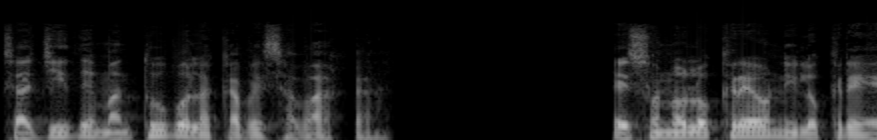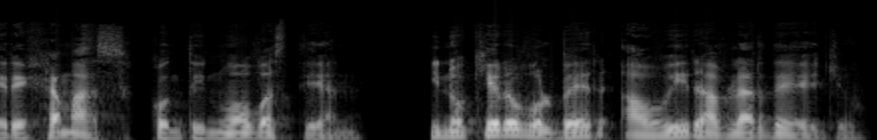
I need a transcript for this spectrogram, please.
Sayide mantuvo la cabeza baja. Eso no lo creo ni lo creeré jamás, continuó Bastián, y no quiero volver a oír hablar de ello.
